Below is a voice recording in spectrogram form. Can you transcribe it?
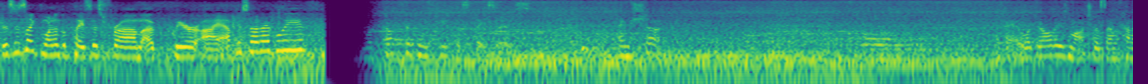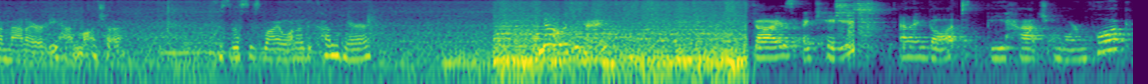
This is like one of the places from a Queer Eye episode, I believe. Look how freaking cute this place is. I'm shook. Okay, look at all these matchas. I'm kind of mad I already had matcha. Because this is why I wanted to come here. No, it's okay. Guys, I caved and I got the Hatch alarm clock.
